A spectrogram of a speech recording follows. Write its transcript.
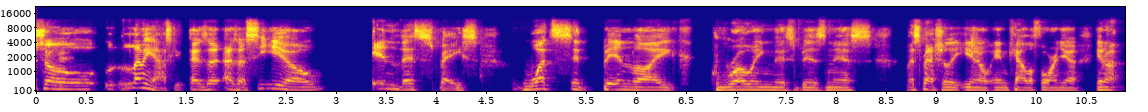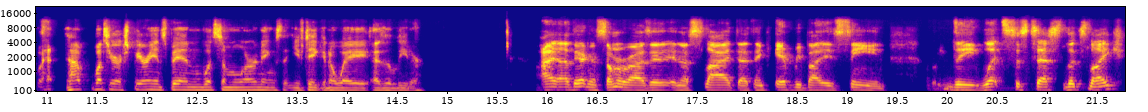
So let me ask you, as a as a CEO in this space, what's it been like growing this business? Especially you know in California. You know, how, what's your experience been? What's some learnings that you've taken away as a leader? I, I think I can summarize it in a slide that I think everybody's seen. The what success looks like.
